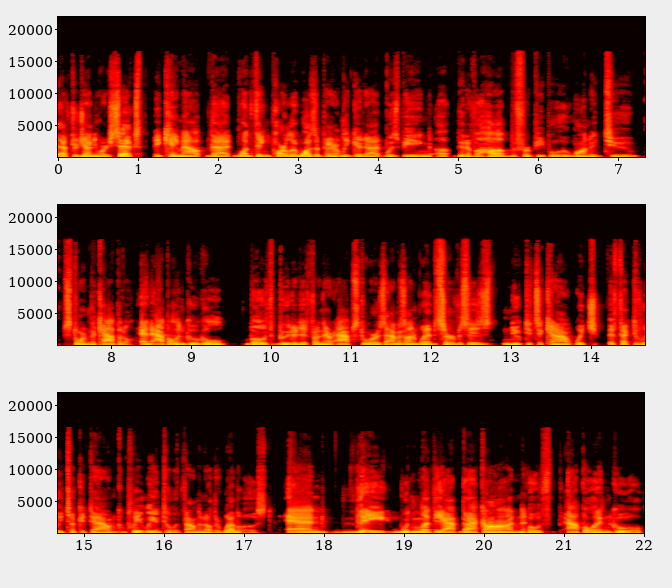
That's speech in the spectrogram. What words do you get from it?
After January 6th, it came out that one thing Parler was apparently good at was being a bit of a hub for people who wanted to storm the Capitol. And Apple and Google both booted it from their app stores. Amazon Web Services nuked its account, which effectively took it down completely until it found another web host. And they wouldn't let the app back on, both Apple and Google,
